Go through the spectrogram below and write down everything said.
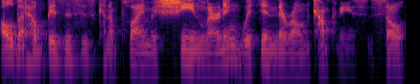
all about how businesses can apply machine learning within their own companies. So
